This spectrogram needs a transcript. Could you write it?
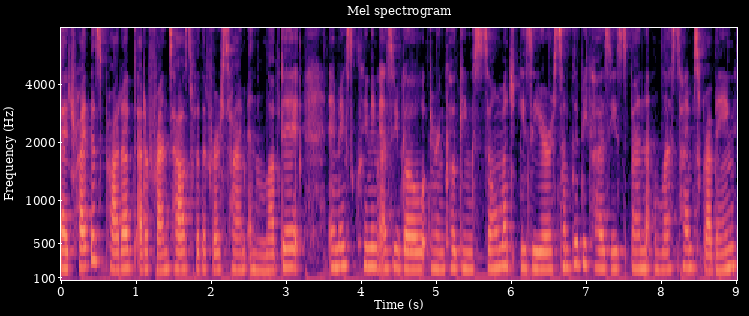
I tried this product at a friend's house for the first time and loved it. It makes cleaning as you go during cooking so much easier simply because you spend less time scrubbing.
